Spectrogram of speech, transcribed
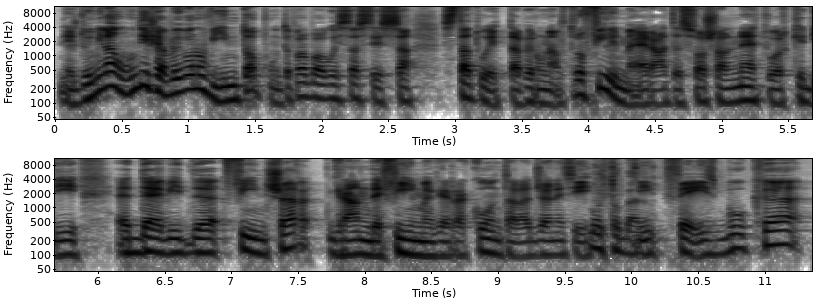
nel 2011 avevano vinto appunto proprio questa stessa statuetta per un altro film, era The Social Network di David Fincher, grande film che racconta la genesi di Facebook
